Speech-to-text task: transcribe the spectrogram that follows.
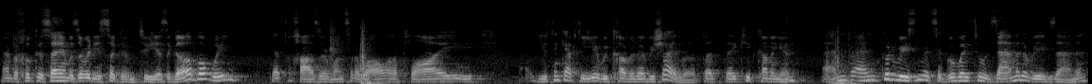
remember Chukosayim was already stuck him two years ago, but we get to Chazer once in a while and apply. You think after a year we covered every Shaila, but they keep coming in. And, and good reason. It's a good way to examine and re-examine.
